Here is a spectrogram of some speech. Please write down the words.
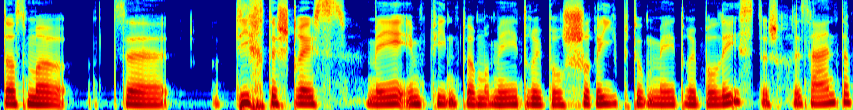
dass man den Dichterstress mehr empfindet, wenn man mehr darüber schreibt und mehr darüber liest. Das ist ein das.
